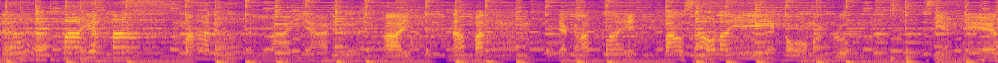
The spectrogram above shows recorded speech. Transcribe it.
เด้อมาเฮ็ดนามาเด้อลายอย่าเดินพายน้ำบันจะกลับไปบ่าวสาวไหลเข้ามืองกรุงเสียงแคน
